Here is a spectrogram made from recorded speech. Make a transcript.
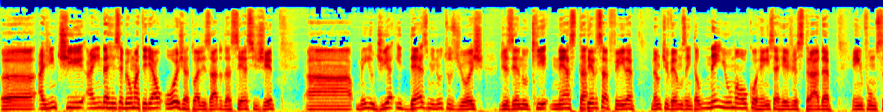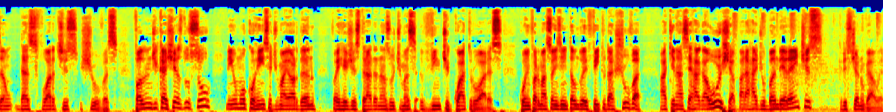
Ah, a gente ainda recebeu um material hoje atualizado da CSG, a meio-dia e 10 minutos de hoje, dizendo que nesta terça-feira não tivemos então nenhuma ocorrência registrada em função das fortes chuvas. Falando de Caxias do Sul, nenhuma ocorrência de maior dano foi registrada nas últimas 24 horas. Com informações então do efeito da chuva aqui na Serra Gaúcha, para a Rádio Bandeirantes, Cristiano Gauer.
